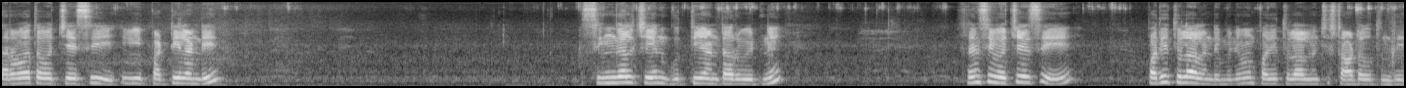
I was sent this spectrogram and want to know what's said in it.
తర్వాత వచ్చేసి ఇవి పట్టీలండి. సింగిల్ చైన్ గుత్తి అంటారు వీటిని. ఫ్రెండ్స్ ఇవి వచ్చేసి పది తులాలండి. మినిమం పది తులాల నుంచి స్టార్ట్ అవుతుంది.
